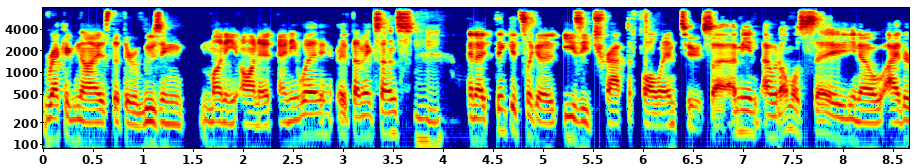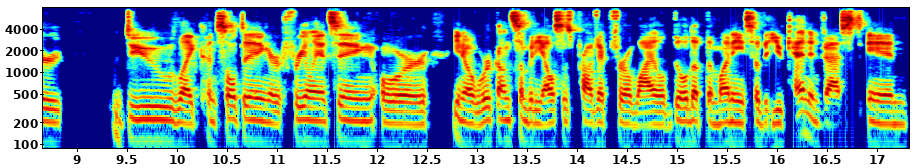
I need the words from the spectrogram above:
recognize that they're losing money on it anyway, if that makes sense. Mm-hmm. And I think it's like an easy trap to fall into. So, I mean, I would almost say, you know, either do like consulting or freelancing or, you know, work on somebody else's project for a while, build up the money so that you can invest in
